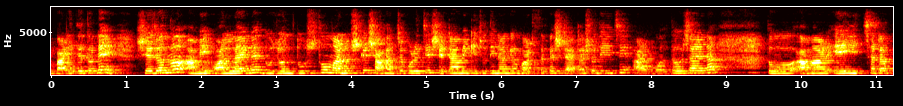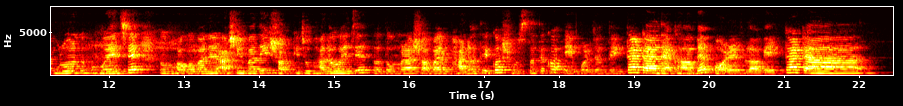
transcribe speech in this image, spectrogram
বাড়িতে তো নেই, সেজন্য আমি অনলাইনে দুজন দুস্থ মানুষকে সাহায্য করেছি। সেটা আমি কিছুদিন আগে হোয়াটসঅ্যাপে স্ট্যাটাসও দিয়েছি, আর বলতেও চাই না। তো আমার এই ইচ্ছাটা পূরণ হয়েছে। তো ভগবানের আশীর্বাদেই সব কিছু ভালো হয়েছে। তো তোমরা সবাই ভালো থেকো, সুস্থ থেকো। এই পর্যন্তই। টাটা, দেখা হবে পরের ব্লগে টাটা!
